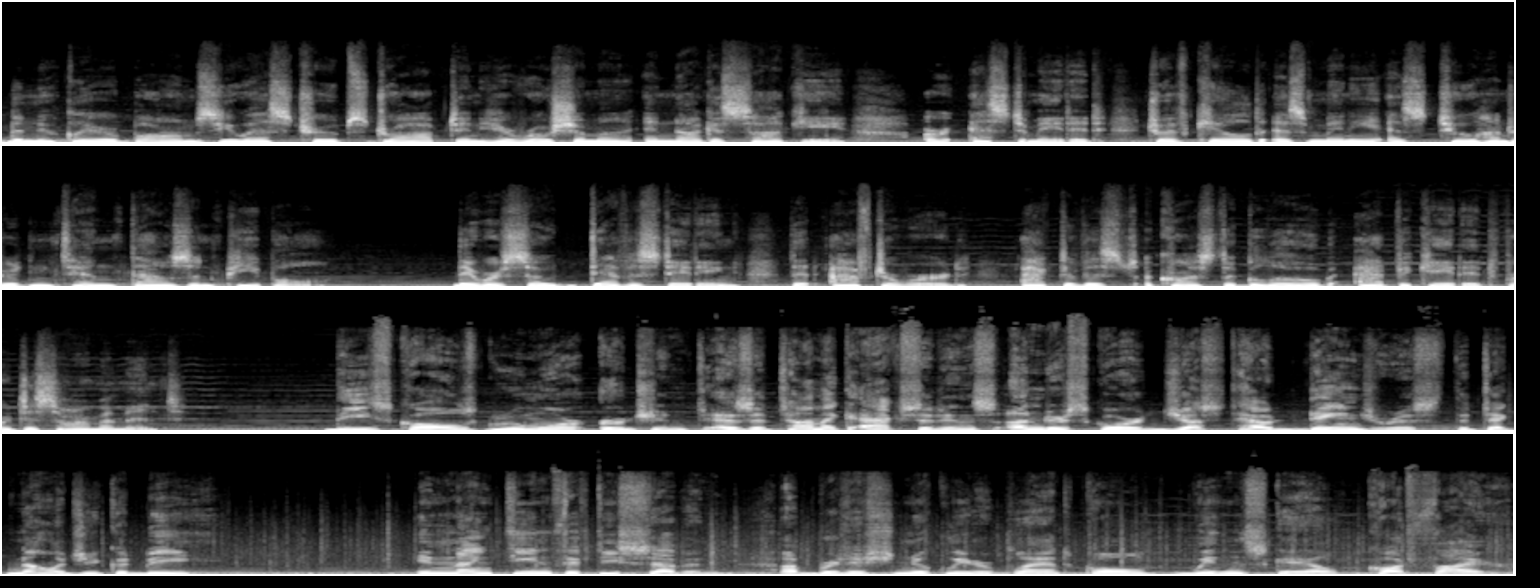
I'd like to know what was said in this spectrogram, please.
The nuclear bombs U.S. troops dropped in Hiroshima and Nagasaki are estimated to have killed as many as 210,000 people. They were so devastating that afterward, activists across the globe advocated for disarmament. These calls grew more urgent as atomic accidents underscored just how dangerous the technology could be. In 1957, a British nuclear plant called Windscale caught fire.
